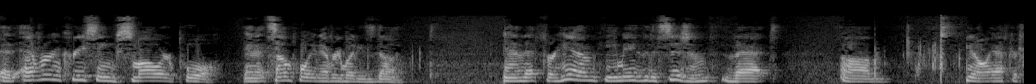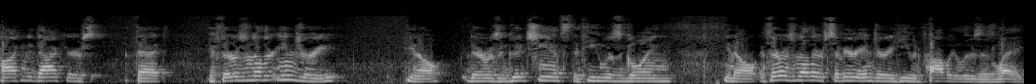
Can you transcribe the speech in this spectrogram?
an ever increasing smaller pool, and at some point everybody's done. And that for him, he made the decision that, um, you know, after talking to doctors, that if there was another injury, you know, there was a good chance that he was going, you know, if there was another severe injury, he would probably lose his leg.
